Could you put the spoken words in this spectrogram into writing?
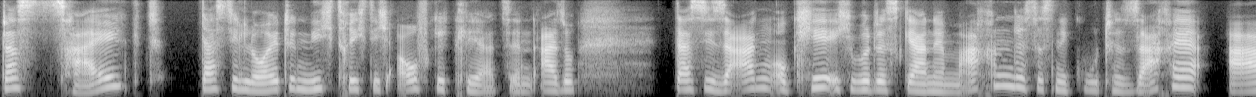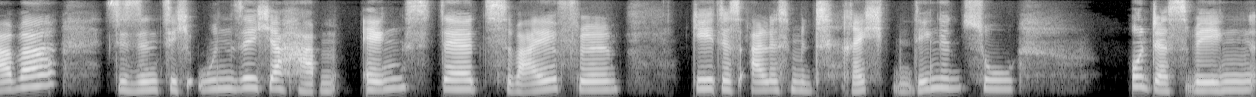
das zeigt, dass die Leute nicht richtig aufgeklärt sind. Also, dass sie sagen, okay, ich würde es gerne machen, das ist eine gute Sache, aber sie sind sich unsicher, haben Ängste, Zweifel, geht es alles mit rechten Dingen zu und deswegen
